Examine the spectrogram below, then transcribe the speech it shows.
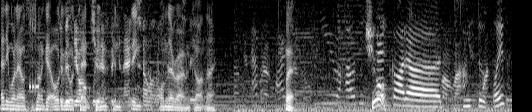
anyone else who's trying to get hold of your attention can if we can think on their own, can't they? Um, I have a question Where? for. How did Sure. you guys got uh, keys to the place?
